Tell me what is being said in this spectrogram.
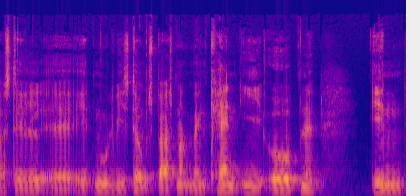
at, stille øh, et muligvis dumt spørgsmål, men kan I åbne en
